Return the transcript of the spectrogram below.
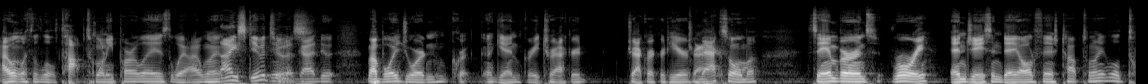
I went with a little top twenty parlay is the way I went. Nice, give it to You us. Gotta do it. My boy Jordan, again, great tracker, track record here. Max Homa, Sam Burns, Rory, and Jason Day all to finish top 20. A little t-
